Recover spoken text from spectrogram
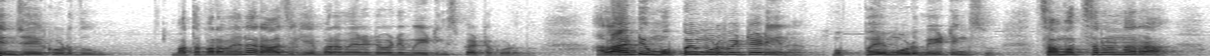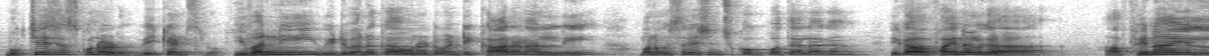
ఏం చేయకూడదు? మతపరమైన రాజకీయపరమైనటువంటి మీటింగ్స్ పెట్టకూడదు. అలాంటి ముప్పై మూడు పెట్టాడు ఈయన. ముప్పై మూడు మీటింగ్స్. సంవత్సరంన్నర బుక్ చేసేసుకున్నాడు వీకెండ్స్లో. ఇవన్నీ వీటి వెనుక ఉన్నటువంటి కారణాలని మనం విశ్లేషించుకోకపోతే ఎలాగా? ఇక ఫైనల్గా ఆ ఫినాయిల్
